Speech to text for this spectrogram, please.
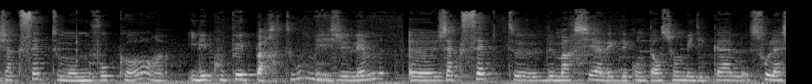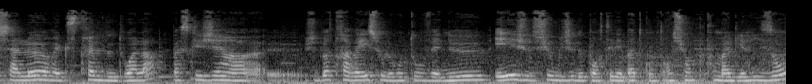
J'accepte mon nouveau corps. Il est coupé de partout, mais je l'aime. Euh, j'accepte de marcher avec des contentions médicales sous la chaleur extrême de Douala parce que j'ai euh, je dois travailler sur le retour veineux et je suis obligée de porter des bas de contention pour ma guérison.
